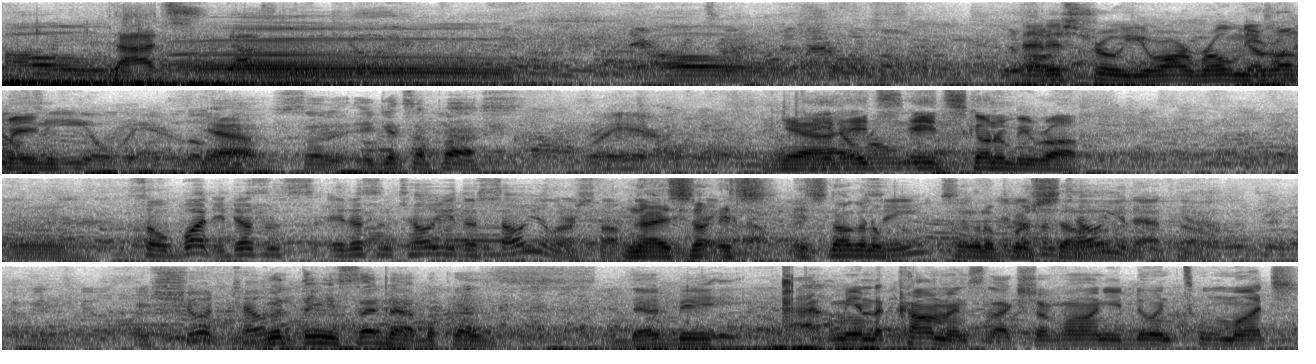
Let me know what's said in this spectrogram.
Oh, That's that's gonna kill it. Oh. oh. That is true. You are roaming, You're roaming. LTE over here. Look, Yeah, So it gets a pass. right here. yeah. Data It's roaming. it's gonna be rough. Mm. So, but it doesn't. It doesn't tell you the cellular stuff. No, it's not. It's taken it's not gonna. See? It's not gonna it push doesn't tell you that though. It should tell Good you. thing you said that because there'd be at at me in the comments like, Shevon, you're doing too much.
